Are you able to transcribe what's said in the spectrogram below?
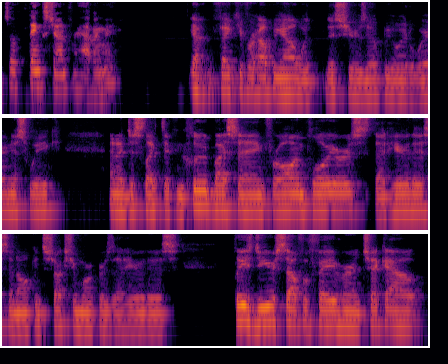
So thanks, John, for having me. Yeah, thank you for helping out with this year's Opioid Awareness Week. And I'd just like to conclude by saying for all employers that hear this and all construction workers that hear this, please do yourself a favor and check out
